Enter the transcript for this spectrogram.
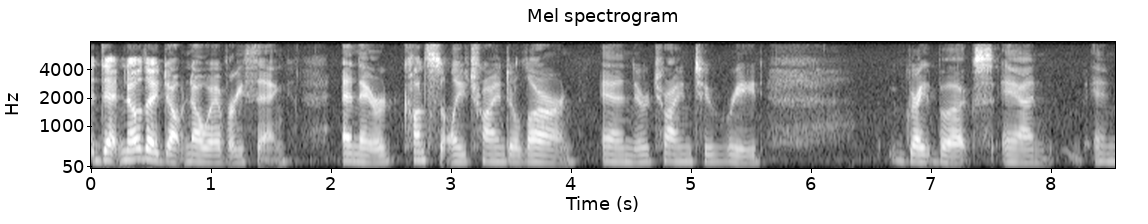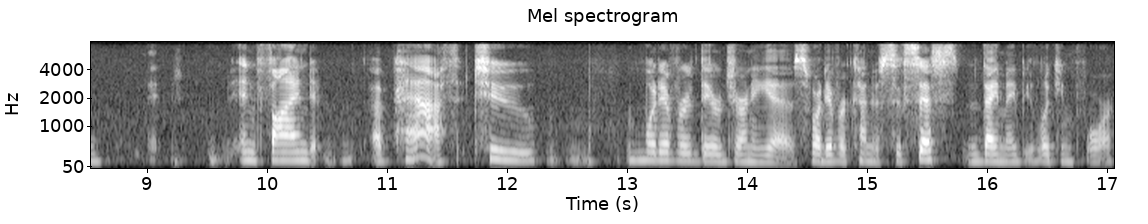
that know they don't know everything and they're constantly trying to learn and they're trying to read great books and and and find a path to whatever their journey is, whatever kind of success they may be looking for,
